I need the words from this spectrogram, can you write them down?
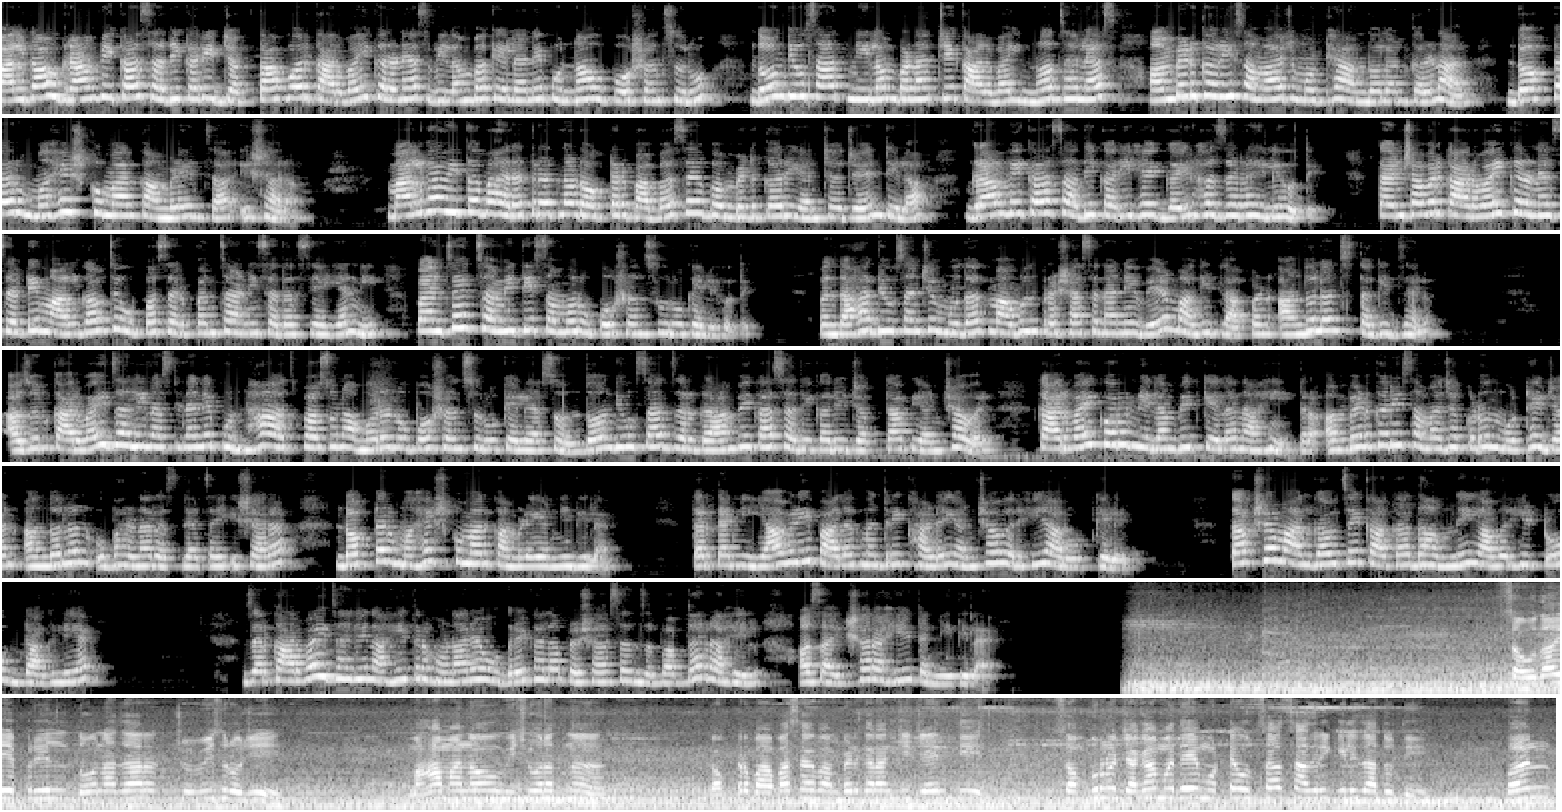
मालगाव ग्रामविकास अधिकारी जगतापवर कारवाई करण्यास विलंब केल्याने पुन्हा उपोषण सुरू. दोन दिवसात निलंबनाची कारवाई न झाल्यास आंबेडकरी समाज मोठे आंदोलन करणार. डॉक्टर महेश कुमार कांबळेंचा इशारा. मालगाव इथं भारतरत्न डॉक्टर बाबासाहेब आंबेडकर यांच्या जयंतीला ग्रामविकास अधिकारी हे गैरहजर राहिले होते. त्यांच्यावर कारवाई करण्यासाठी मालगावचे उपसरपंच आणि सदस्य यांनी पंचायत समितीसमोर उपोषण सुरू केले होते. पण दहा दिवसांची मुदत मागून प्रशासनाने वेळ मागितला पण आंदोलन स्थगित झालं. अजून कारवाई झाली नसल्याने पुन्हा आजपासून आमरण उपोषण सुरू केले असून दोन दिवसात जर ग्रामविकास अधिकारी जगताप यांच्यावर कारवाई करून निलंबित केलं नाही तर आंबेडकरी समाजाकडून मोठे जन आंदोलन उभारणार असल्याचा इशारा डॉक्टर महेश कुमार कांबळे यांनी दिलाय. तर त्यांनी यावेळी पालकमंत्री खाडे यांच्यावरही आरोप केले. तक्ष मालगावचे काका धामणे यावरही टोप डागली आहे. जर कारवाई झाली नाही तर होणाऱ्या उद्रेकाला प्रशासन जबाबदार राहील असा इशाराही त्यांनी दिलाय. चौदा एप्रिल दोन हजार चोवीस रोजी महामानव विश्वरत्न डॉक्टर बाबासाहेब आंबेडकरांची जयंती संपूर्ण जगामध्ये मोठ्या उत्साहात साजरी केली जात होती. पण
